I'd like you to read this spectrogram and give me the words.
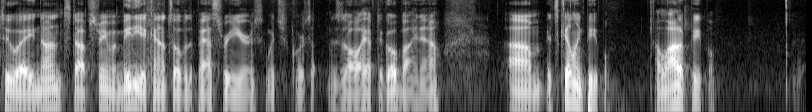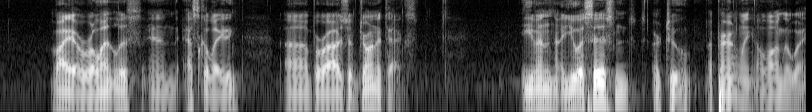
to a nonstop stream of media accounts over the past three years, which of course this is all I have to go by now, um, it's killing people, a lot of people, via a relentless and escalating uh, barrage of drone attacks. Even a U.S. citizen or two, apparently, along the way.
